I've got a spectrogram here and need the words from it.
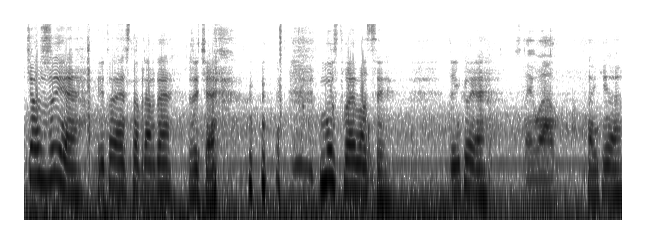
Wciąż żyję i to jest naprawdę życie. Mnóstwo emocji. Dziękuję. Stay well. Thank you.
